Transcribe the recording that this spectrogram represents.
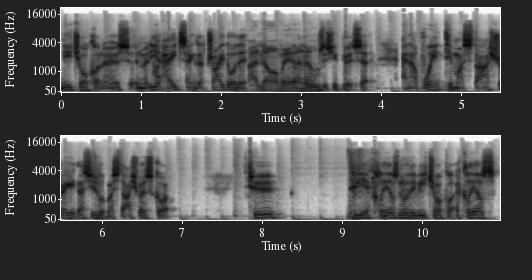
No chocolate in the house. And Maria hides things. I tried all the, I know, all the I know. holes that she puts it. And I've went to my stash, right? This is what my stash was, Scott. Two three eclairs, no the wee chocolate eclairs,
